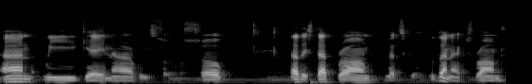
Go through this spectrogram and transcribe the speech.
And we gain a resource. So, that is that round. Let's go to the next round.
